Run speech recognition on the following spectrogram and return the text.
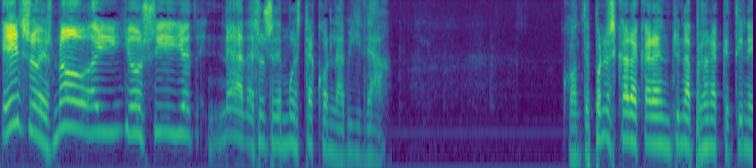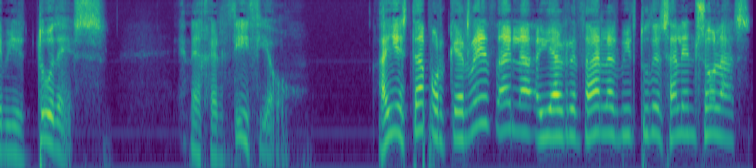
Eso es, no, yo sí, yo... Nada, eso se demuestra con la vida. Cuando te pones cara a cara entre una persona que tiene virtudes, en ejercicio, ahí está, porque reza y al rezar las virtudes salen solas.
